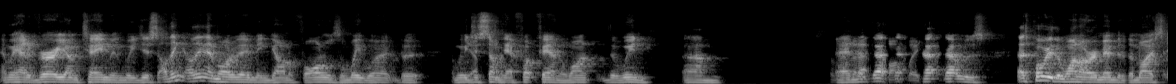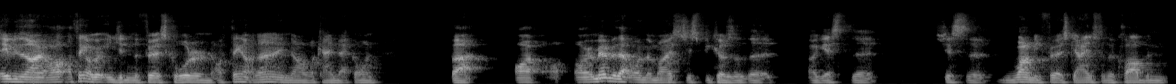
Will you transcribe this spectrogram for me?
and we had a very young team and we just I think I think they might have even been going to finals and we weren't but and we Yep. just somehow found the one the win. Um, and that, that, that, that was that's probably the one I remember the most even though I, I think I got injured in the first quarter and I think I don't even know if I came back on. But I I remember that one the most just because of the I guess the just the one of my first games for the club and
